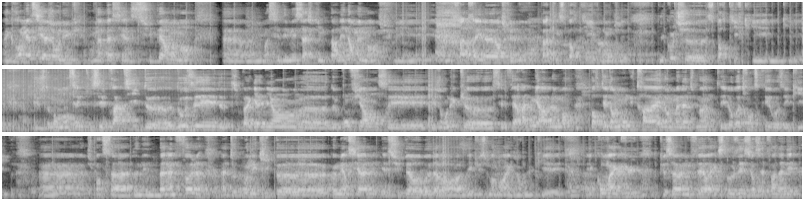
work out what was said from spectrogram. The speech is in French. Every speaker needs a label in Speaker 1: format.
Speaker 1: Un grand merci à Jean-Luc, on a passé un super moment. Euh, moi, c'est des messages qui me parlent énormément. Je suis ultra trailer, je fais beaucoup de donc j'ai des coachs euh, sportifs qui, justement m'enseignent toutes ces pratiques de d'oser, de petits pas gagnants, euh, de confiance. Et, Jean-Luc euh, sait le faire admirablement, porter dans le monde du travail, dans le management et le retranscrire aux équipes. Euh, je pense que ça a donné une banane folle à toute mon équipe commerciale et super heureux d'avoir vécu ce moment avec Jean-Luc et, et convaincu que ça va nous faire exploser sur cette fin d'année.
